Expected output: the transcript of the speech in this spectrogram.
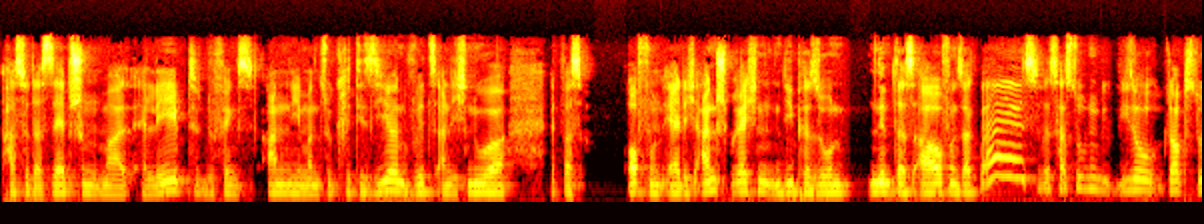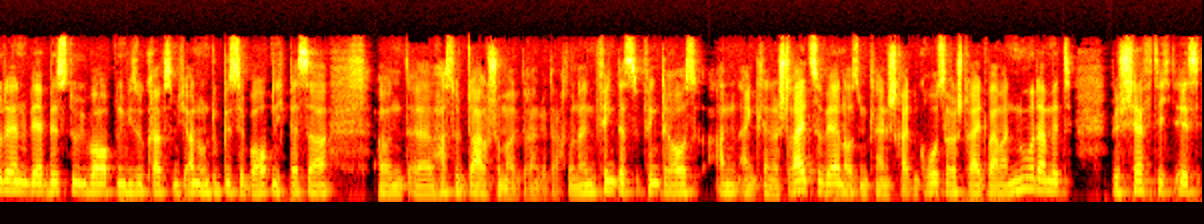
hast du das selbst schon mal erlebt. Du fängst an, jemanden zu kritisieren, willst eigentlich nur etwas offen und ehrlich ansprechen. Die Person nimmt das auf und sagt, was, was hast du, wieso glaubst du denn, wer bist du überhaupt und wieso greifst du mich an und du bist überhaupt nicht besser und äh, hast du da schon mal dran gedacht. Und dann fängt das, fängt daraus an, ein kleiner Streit zu werden, aus einem kleinen Streit ein größerer Streit, weil man nur damit beschäftigt ist,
